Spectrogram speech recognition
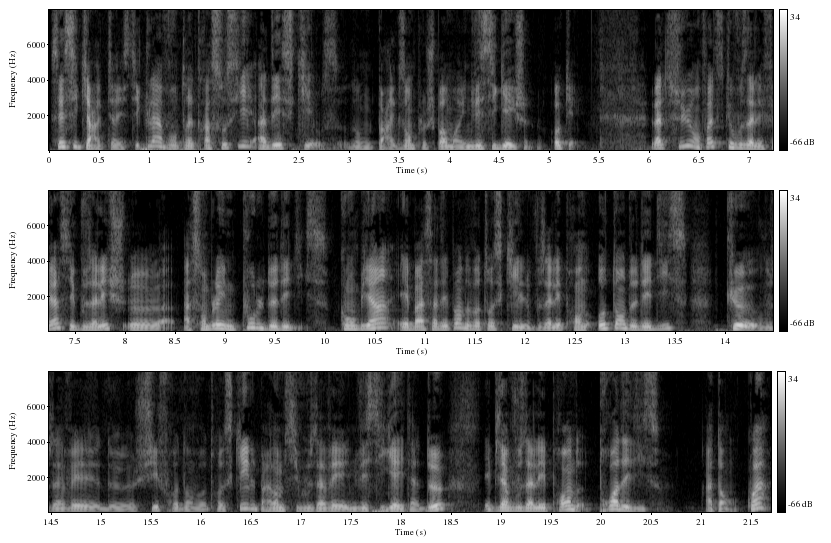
Ces six caractéristiques-là vont être associées à des skills. Donc par exemple, je sais pas moi, investigation. Ok. Là-dessus, en fait, ce que vous allez faire, c'est que vous allez euh, assembler une poule de D10. Combien? Eh bien, ça dépend de votre skill. Vous allez prendre autant de D10 que vous avez de chiffres dans votre skill, par exemple si vous avez Investigate à 2, eh bien vous allez prendre 3 des 10. Attends, quoi?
